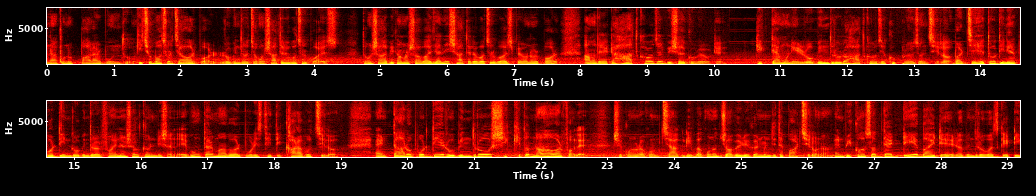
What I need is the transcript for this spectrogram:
না কোনো পাড়ার বন্ধু। কিছু বছর যাওয়ার পর, রবীন্দ্র যখন সতেরো বছর বয়স, তখন স্বাভাবিক আমরা সবাই জানি সতেরো বছর বয়স পেরোনোর পর আমাদের একটা হাত খরচের বিষয় গড়ে ওঠে। ঠিক তেমনই রবীন্দ্ররও হাত খরচের খুব প্রয়োজন ছিল। বাট যেহেতু দিনের পর দিন রবীন্দ্রর ফাইন্যান্সিয়াল কন্ডিশন এবং তার মা বাবার পরিস্থিতি খারাপ হচ্ছিল অ্যান্ড তার ওপর দিয়ে রবীন্দ্র শিক্ষিত না হওয়ার ফলে সে কোনো রকম চাকরি বা কোনো জবের রিকোয়ারমেন্ট দিতে পারছিল না। And because of that day by day Rabindra was getting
